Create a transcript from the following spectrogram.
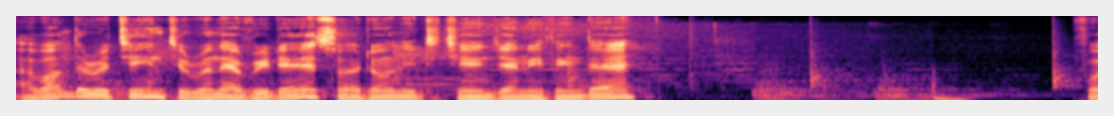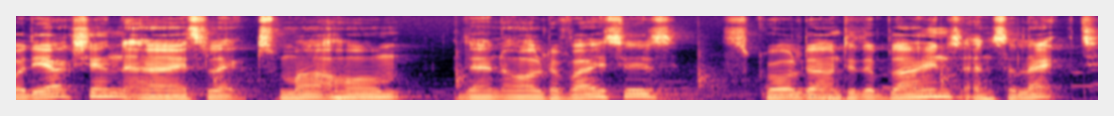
I want the routine to run every day so I don't need to change anything there. For the action I select smart home, then all devices, scroll down to the blinds and select.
